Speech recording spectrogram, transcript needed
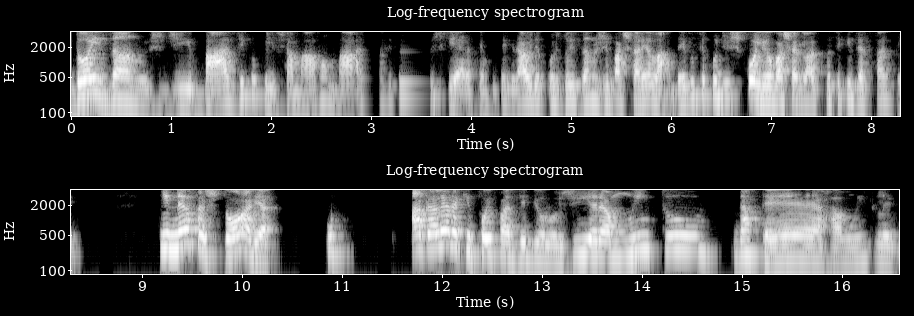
dois anos de básico, que eles chamavam básicos, que era tempo integral, e depois dois anos de bacharelado. Aí você podia escolher o bacharelado que você quisesse fazer. E nessa história, o, a galera que foi fazer biologia era muito da terra, muito legal,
